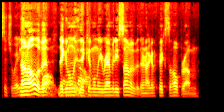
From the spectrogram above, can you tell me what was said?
situation Not all of it. all. They can only they can only remedy some of it. They're not going to fix the whole problem.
